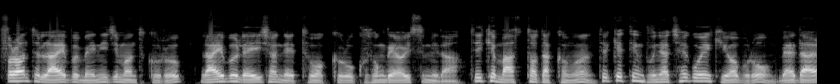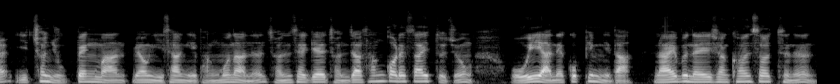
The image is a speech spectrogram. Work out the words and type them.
프런트 라이브 매니지먼트 그룹, 라이브 네이션 네트워크로 구성되어 있습니다. Ticketmaster.com은 ticketing 분야 최고의 기업으로 매달 2,600만 명 이상이 방문하는 전 세계 전자상거래 사이트 중 5위 안에 꼽힙니다. Live Nation Concerts는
